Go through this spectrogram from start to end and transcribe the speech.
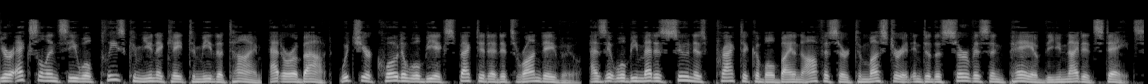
Your Excellency will please communicate to me the time, at or about, which your quota will be expected at its rendezvous, as it will be met as soon as practicable by an officer to muster it into the service and pay of the United States.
